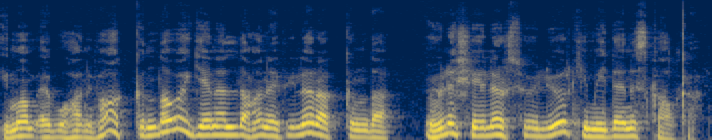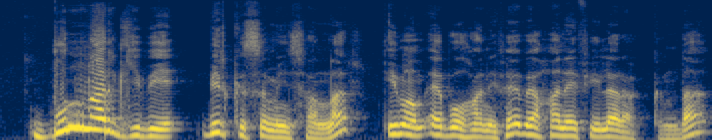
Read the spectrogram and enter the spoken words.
İmam Ebu Hanife hakkında ve genelde Hanefiler hakkında öyle şeyler söylüyor ki mideniz kalkar. Bunlar gibi bir kısım insanlar İmam Ebu Hanife ve Hanefiler hakkında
